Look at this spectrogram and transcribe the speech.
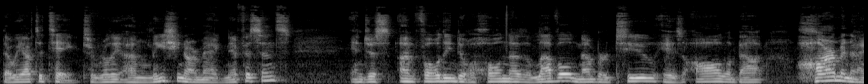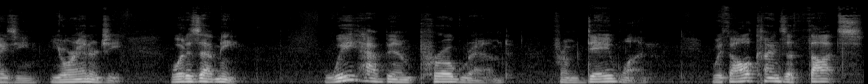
that we have to take to really unleashing our magnificence and just unfolding to a whole nother level, number two, is all about harmonizing your energy. What does that mean? We have been programmed from day one with all kinds of thoughts,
